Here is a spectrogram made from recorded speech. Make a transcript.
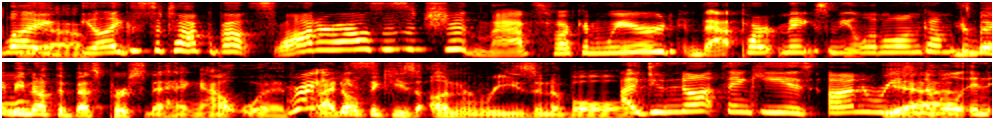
Like Yeah. he likes to talk about slaughterhouses and shit, and that's fucking weird. That part makes me a little uncomfortable. He's maybe not the best person to hang out with. Right, But I don't think he's unreasonable. I do not think he is unreasonable in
